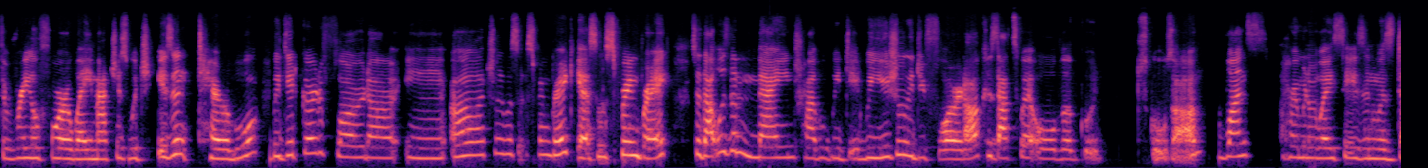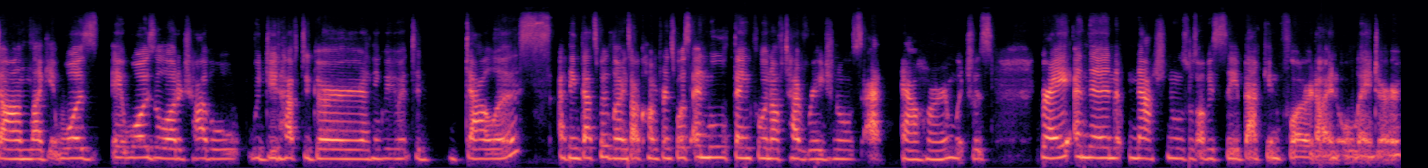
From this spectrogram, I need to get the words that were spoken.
three or four away matches, which isn't terrible. We did go to Florida in, oh, actually, was it spring break? Yes, it was spring break. So that was the main travel we did. We usually do Florida because that's where all the good schools are. Once home and away season was done, like it was it was a lot of travel. We did have to go, I think we went to Dallas. I think that's where Lone Star Conference was. And we were thankful enough to have regionals at our home, which was great. And then nationals was obviously back in Florida in Orlando.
